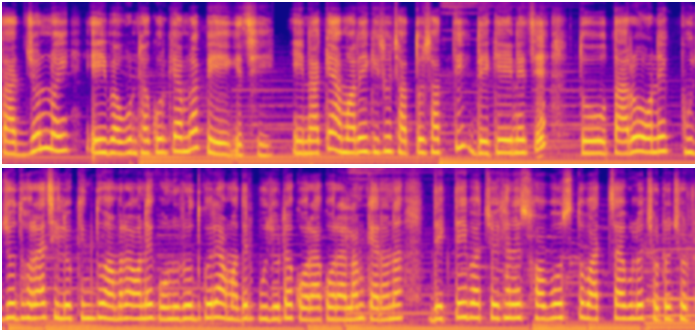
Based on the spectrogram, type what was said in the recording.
তার জন্যই এই বাবুন ঠাকুরকে আমরা পেয়ে গেছি। এনাকে আমার এই কিছু ছাত্রছাত্রী ডেকে এনেছে, তো তারও অনেক পুজো ধরা ছিল, কিন্তু আমরা অনেক অনুরোধ করে আমাদের পুজোটা করা করালাম, কেননা দেখতেই পাচ্ছ এখানে সমস্ত বাচ্চাগুলো ছোট ছোট।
